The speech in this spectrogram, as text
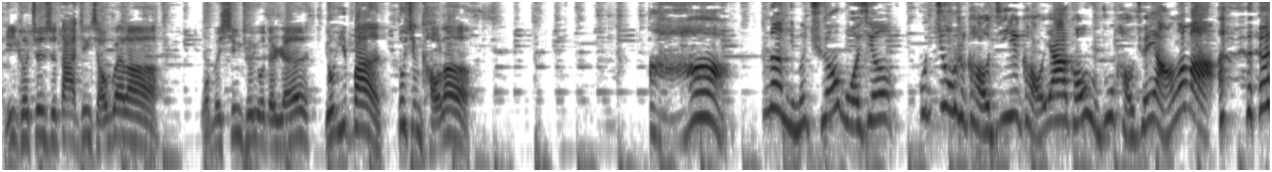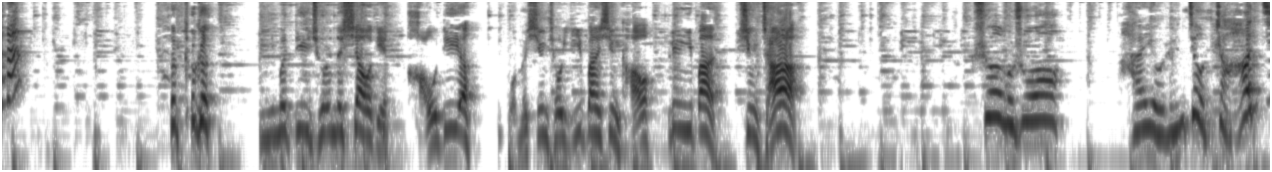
你可真是大惊小怪了！我们星球有的人有一半都姓烤了。啊，那你们全火星不就是烤鸡、烤鸭、烤乳猪、烤全羊了吗？可可，你们地球人的笑点好低呀！我们星球一半姓烤，另一半姓炸。这么说，还有人叫炸鸡？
